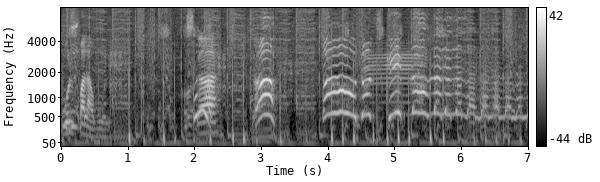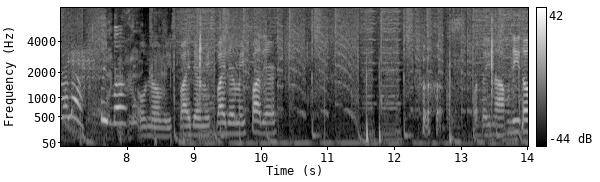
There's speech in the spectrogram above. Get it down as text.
Wool pala, wool. Isa Oga. Ah! No! Don't skip! No! La la la la la la la la la la. Uy, bakit? Oh no, may spider, may spider, may spider. Patay na ako dito.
